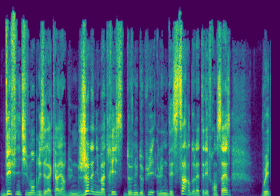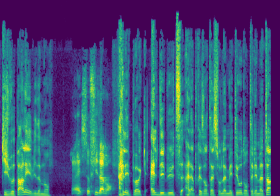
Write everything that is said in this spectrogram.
définitivement brisé la carrière d'une jeune animatrice devenue depuis l'une des stars de la télé française. Vous voyez de qui je veux parler, évidemment. Sophie Davant. À l'époque, elle débute à la présentation de la météo dans Télématin.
